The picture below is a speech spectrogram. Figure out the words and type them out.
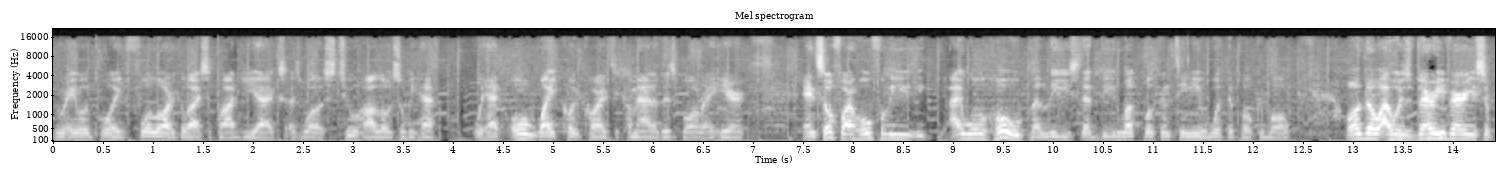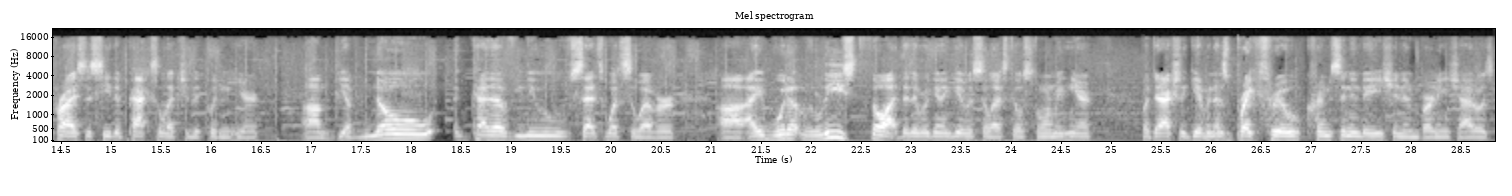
we were able to pull a full art Golisopod GX as well as two holos. So we have we had all white code cards that come out of this ball right here. And so far, hopefully, I will hope at least that the luck will continue with the Pokeball. Although I was very, very surprised to see the pack selection they put in here. Um, you have no kind of new sets whatsoever. Uh, I would have at least thought that they were going to give us Celestial Storm in here, but they're actually giving us Breakthrough, Crimson Invasion, and Burning Shadows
